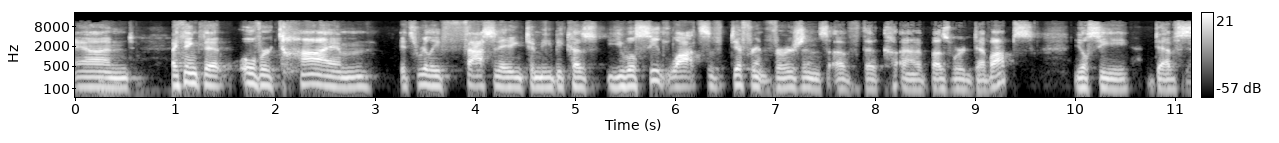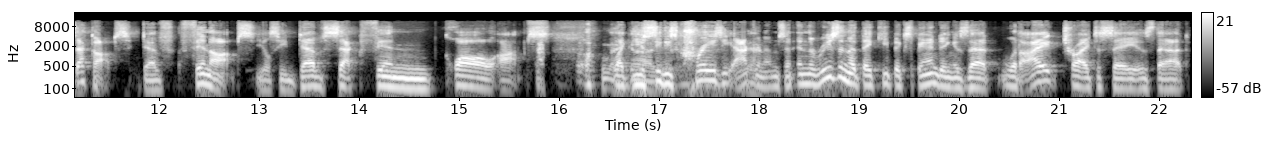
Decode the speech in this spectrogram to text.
And i think that over time it's really fascinating to me because you will see lots of different versions of the uh, buzzword DevOps. You'll see DevSecOps, DevFinOps. You'll see DevSecFinQualOps. Oh like God. you see these crazy acronyms. Yeah. And, and the reason that they keep expanding is that what I try to say is that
